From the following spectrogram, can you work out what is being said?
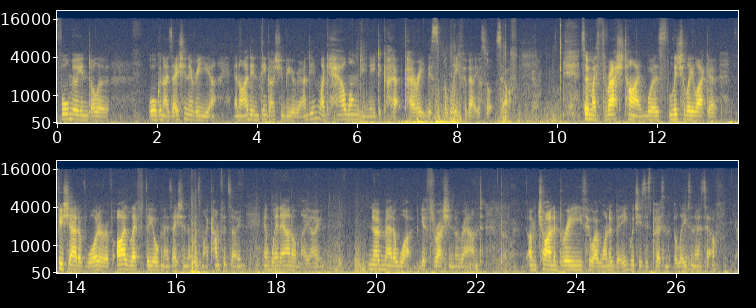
four million dollar organization every year, and I didn't think I should be around him. Like, how long do you need to ca- carry this belief about yourself? Yeah. So my thrash time was literally like a fish out of water of I left the organization that was my comfort zone and went out on my own. No matter what, you're thrashing around. Totally. I'm trying to breathe who I want to be, which is this person that believes in herself. Yeah.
